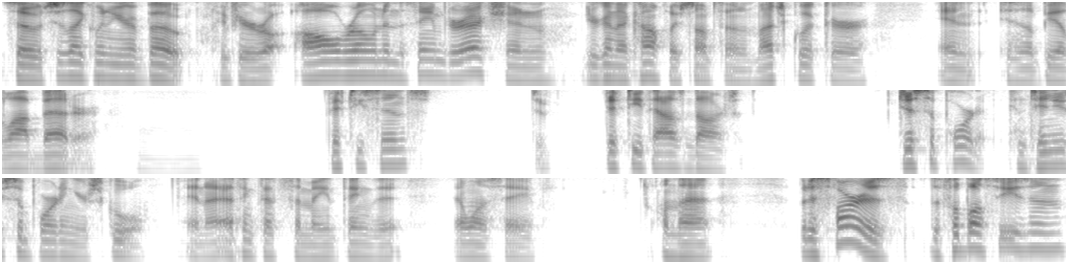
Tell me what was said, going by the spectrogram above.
So it's just like when you're a boat. If you're all rowing in the same direction, you're going to accomplish something much quicker and it'll be a lot better. Mm-hmm. 50 cents to $50,000. Just support it. Continue supporting your school. And I, I think that's the main thing that I want to say on that. But as far as the football season,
